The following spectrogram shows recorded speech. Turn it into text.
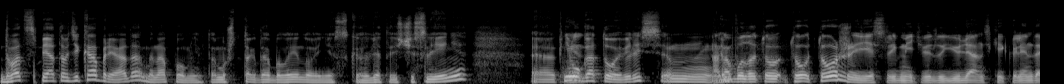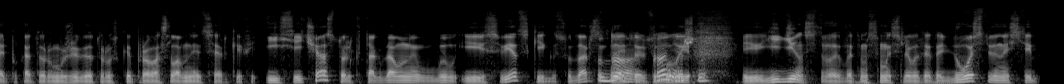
25 декабря, да, мы напомним, потому что тогда было иное несколько летоисчисление. Э, к нему Нет. готовились. Оно было то, то, тоже, если иметь в виду юлианский календарь, по которому живет Русская Православная Церковь, и сейчас, только тогда он был и светский, и государственный, да, то есть конечно. было единство в этом смысле вот этой двойственности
